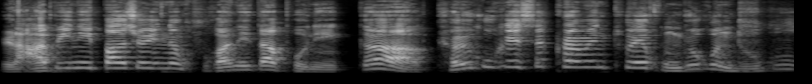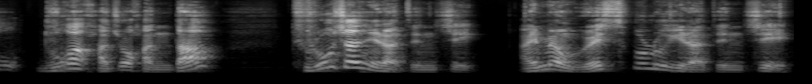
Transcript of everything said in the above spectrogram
라빈이 빠져 있는 구간이다 보니까 결국에 세크라멘토의 공격은 누구 누가 가져간다? 드로잔이라든지 아니면 웨스블룩이라든지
